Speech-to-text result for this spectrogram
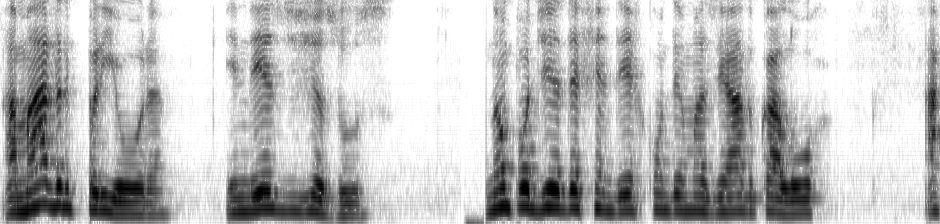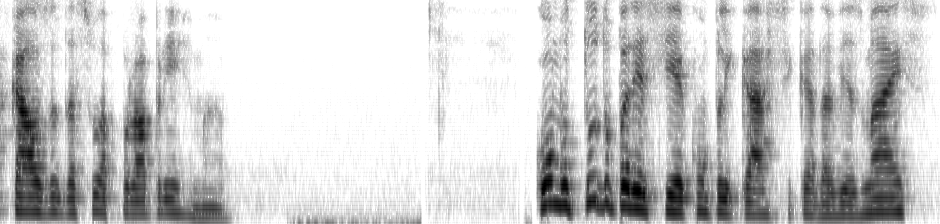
A madre priora, Inês de Jesus, não podia defender com demasiado calor a causa da sua própria irmã. Como tudo parecia complicar-se cada vez mais,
